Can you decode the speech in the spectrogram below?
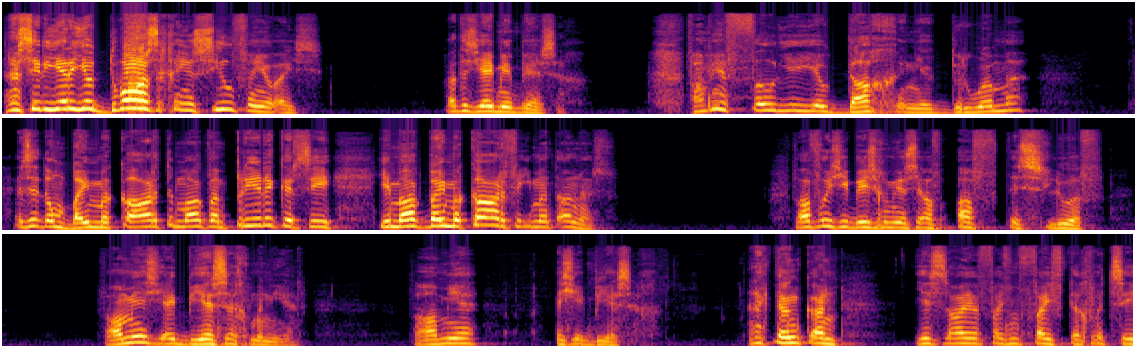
En dan sê die Here jou dwaas gaan jou siel van jou eis. Wat is jy mee besig? Waarmee vul jy jou dag en jou drome? Is dit om bymekaar te maak want Prediker sê jy maak bymekaar vir iemand anders? Waarvoor is jy besig om jouself af te sloof? Waarmee is jy besig, meneer? Waarmee is jy besig? En ek dink aan Jesaja 55 wat sê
